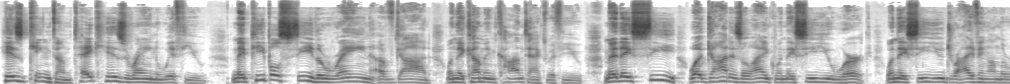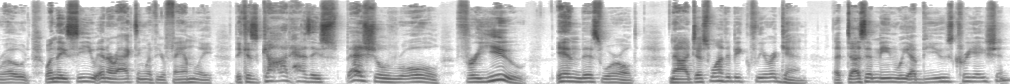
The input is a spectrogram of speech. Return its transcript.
His kingdom, take His reign with you. May people see the reign of God when they come in contact with you. May they see what God is like when they see you work, when they see you driving on the road, when they see you interacting with your family, because God has a special role for you in this world. Now, I just want to be clear again that doesn't mean we abuse creation,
